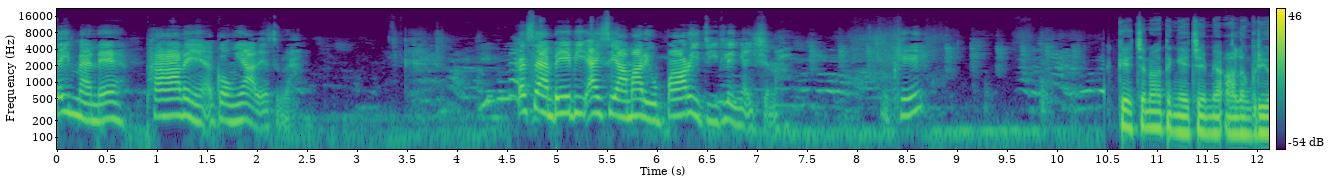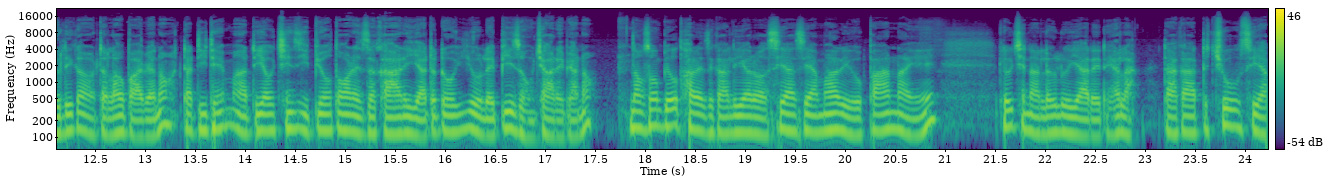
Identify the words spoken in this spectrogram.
တိတ်မှန်တယ်ဖားလိုက်ရင်အကုန်ရတယ်ဆိုတာပတ်စံပေးပြီးအိုက်ဆီယာမတွေကိုပါးရီကြီးလှိမ့်ငိုက်ရှင်တာโอเค ကဲကျွန်တော်တငယ်ချင်းများအားလုံးဗီဒီယိုလေးကတော့ဒီလောက်ပါဗျာနော်ဒါဒီထဲမှာတယောက်ချင်းစီပြောသွားတဲ့ဇာတ်ကားတွေကတော်တော်ကြီးကိုလည်းပြည့်စုံကြတယ်ဗျာနော် နောက်ဆုံးပြောထားတဲ့ဇာတ်ကားလေးကတော့ဆရာဆရာမတွေကိုဖားနိုင်ရင်လှုပ်ချင်တာလှုပ်လို့ရတယ်တဲ့ဟဲ့လားဒါကတချို့ဆရာ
